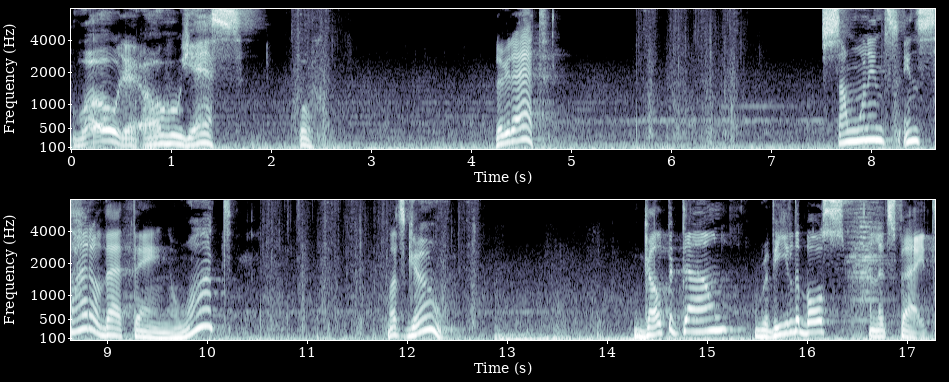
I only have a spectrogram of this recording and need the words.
Whoa, oh yes. Whoa. Look at that. Someone in, inside of that thing. What? Let's go. Gulp it down, reveal the boss, and let's fight.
